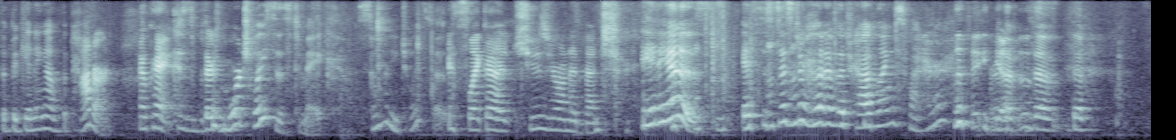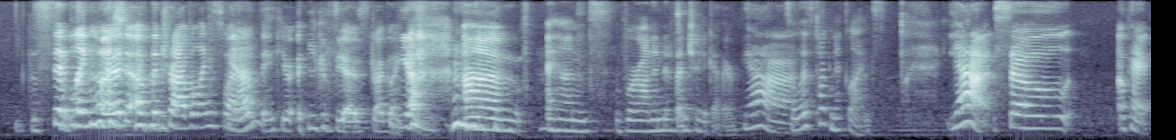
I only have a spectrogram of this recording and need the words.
the beginning of the pattern Okay. because there's more choices to make. So many choices. It's like a choose your own adventure. it is. It's the sisterhood of the traveling sweater. Yes. the, the, the The siblinghood of the traveling sweater. Yeah. Thank you. You can see I was struggling. Yeah. Um, and we're on an adventure together. Yeah. So let's talk necklines. Yeah, so okay.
